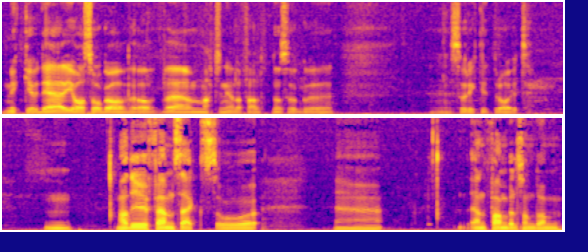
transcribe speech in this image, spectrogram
mycket. Det jag såg av, av eh, matchen i alla fall. De såg, eh, såg riktigt bra ut. Mm. De hade ju fem sax och eh, en fumble som de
